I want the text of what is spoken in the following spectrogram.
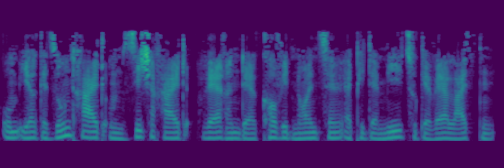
um ihre Gesundheit und Sicherheit während der Covid-19-Epidemie zu gewährleisten.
